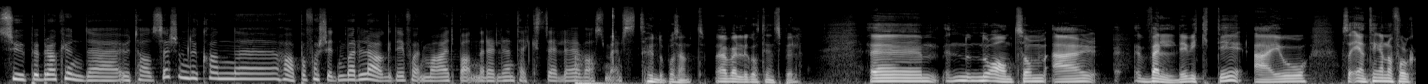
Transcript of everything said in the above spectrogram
superbra kundeuttalelser som du kan uh, ha på forsiden. Bare lage det i form av et banner eller en tekst eller hva som helst. 100% Det er veldig godt innspill. Eh, noe annet som er veldig viktig, er jo altså En ting er når folk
